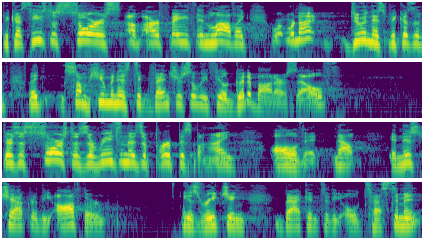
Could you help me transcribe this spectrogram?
because He's the source of our faith and love. Like, we're, not doing this because of like some humanistic venture so we feel good about ourselves. There's a source, there's a reason, there's a purpose behind all of it. Now, in this chapter, the author is reaching back into the Old Testament,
